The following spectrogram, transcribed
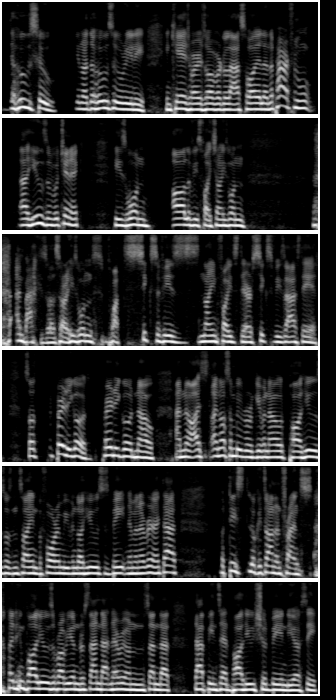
the who's who. You know, the who's who really in Cage Warriors over the last while. And apart from uh, Hughes and Vucinic, he's won all of his fights. You know, he's won and back as well. Sorry, he's won what six of his nine fights there, six of his last eight. So pretty good, pretty good now. And no, I, I know some people were giving out Paul Hughes wasn't signed before him, even though Hughes has beaten him and everything like that. But this, look, it's on in France. I think Paul Hughes will probably understand that, and everyone understand that. That being said, Paul Hughes should be in the UFC.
